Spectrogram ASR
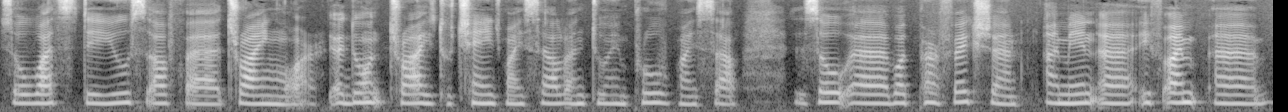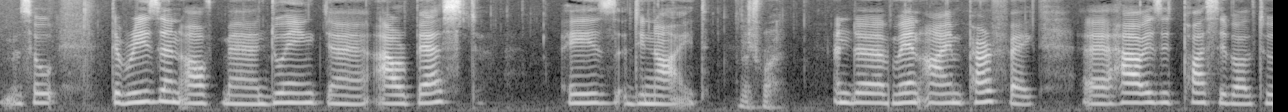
so what's the use of uh, trying more? I don't try to change myself and to improve myself. So, uh, but perfection, I mean, uh, if I'm uh, so, the reason of uh, doing uh, our best is denied. That's right. And uh, when I'm perfect, how is it possible to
